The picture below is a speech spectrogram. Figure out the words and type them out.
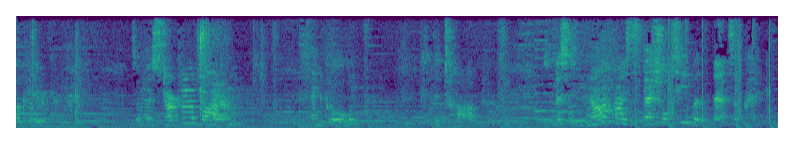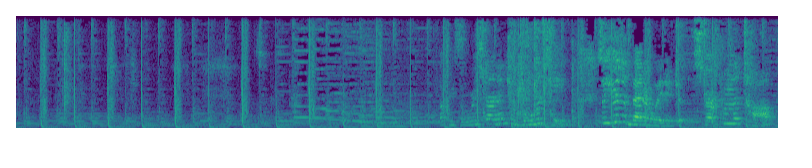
there we go. So I'm gonna start from the bottom and go to the top. So this is not my specialty, but that's okay. Okay, so we're starting to roll the tape. So here's a better way to do it. Start from the top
